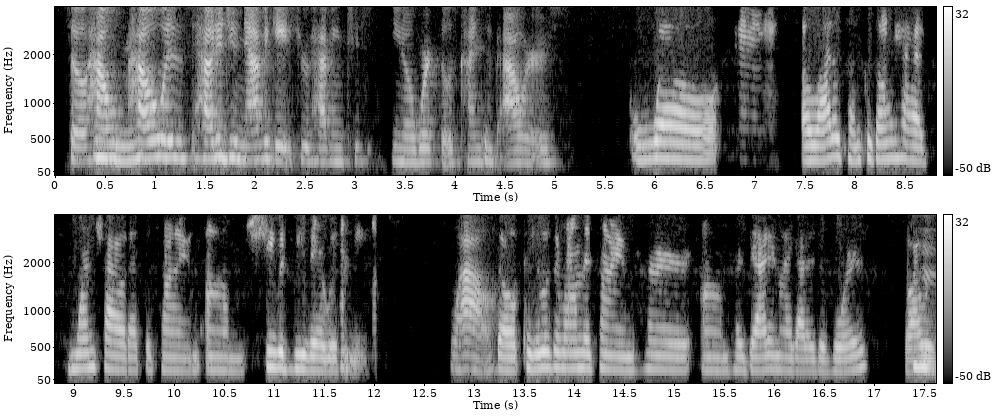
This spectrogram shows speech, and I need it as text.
So how Mhm. how was how did you navigate through having to, you know, work those kinds of hours? Well, a lot of times, because I only had one child at the time, um, she would be there with me. Wow. So, because it was around the time her um her dad and I got a divorce, so I was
